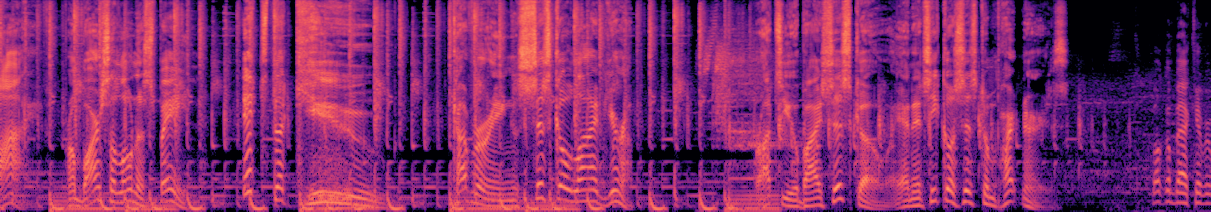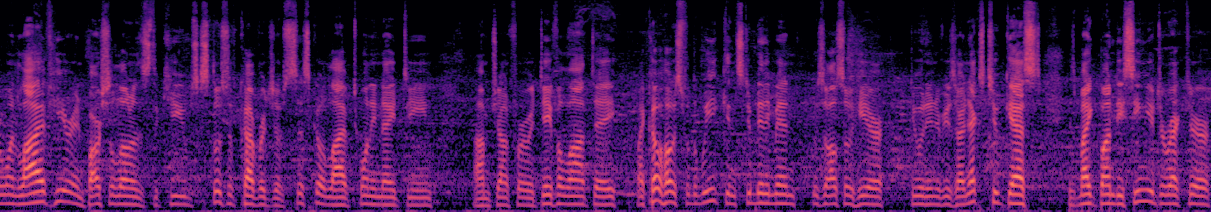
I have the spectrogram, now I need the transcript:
Live from Barcelona, Spain, it's theCUBE. Covering Cisco Live Europe. Brought to you by Cisco and its ecosystem partners. Welcome back everyone, live here in Barcelona. This is theCUBE's exclusive coverage of Cisco Live 2019. I'm John Furrier with Dave Vellante, my co-host for the week, and Stu Miniman, who's also here doing interviews. Our next two guests is Mike Bundy, Senior Director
